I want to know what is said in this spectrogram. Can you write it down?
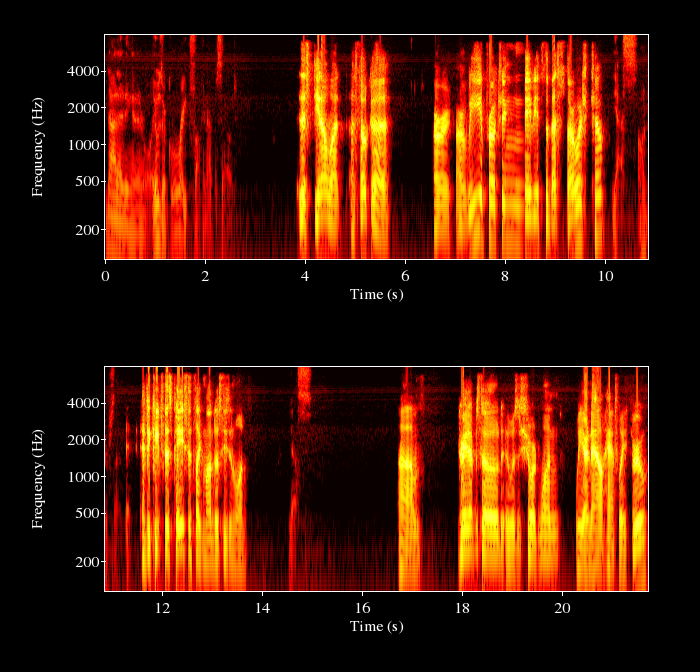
Not editing it at all. It was a great fucking episode. This, you know what, Ahsoka. Are are we approaching? Maybe it's the best Star Wars show. Yes, hundred percent. If it keeps this pace, it's like Mando season one. Yes. Um, great episode. It was a short one. We are now halfway through.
